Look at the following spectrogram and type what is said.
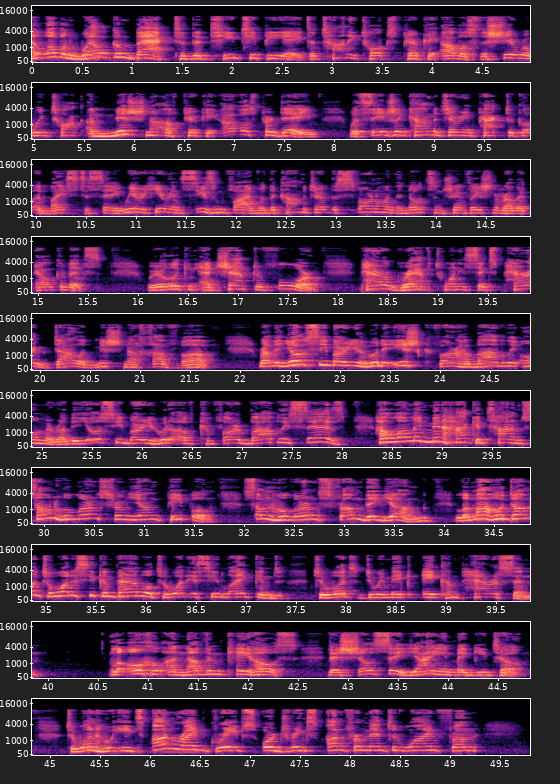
Hello and welcome back to the TTPA, to Tani Talks Pirkei Avos, the shiur where we talk a Mishnah of Pirkei Avos per day with sagely commentary and practical advice to say. We are here in season 5 with the commentary of the Sforno and the notes and translation of Rabbi Pelcovitz. We are looking at chapter 4, paragraph 26, Parak Dalad Mishnah Chavav. Rabbi Yossi Bar Yehuda Ish Kfar Habavli Omer. Rabbi Yossi Bar Yehuda of Kfar Bavli says, Halomin min haketanim, someone who learns from young people, someone who learns from the young. Lamahudama, to what is he comparable? To what is he likened? To what do we make a comparison? La'ochel anavim kehos, yayin megito, to one who eats unripe grapes or drinks unfermented wine from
